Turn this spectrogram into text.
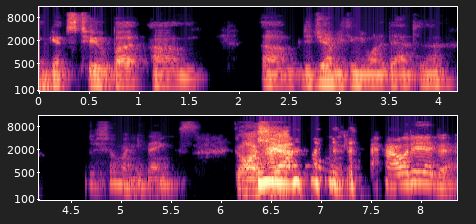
against too. But um, um, did you have anything you wanted to add to that? There's so many things. Gosh, yeah. How did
